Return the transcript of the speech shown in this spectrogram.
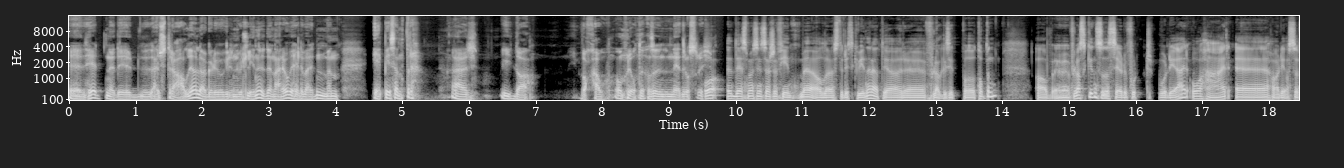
eh, Helt nede i Australia lager de jo Grüner Veltliner, den er jo over hele verden, men episenteret er i da Wachau-området, altså nedre Østerøy. Og det som jeg syns er så fint med alle østerrikske viner, er at de har øh, flagget sitt på toppen av øh, flasken, så da ser du fort hvor de er. Og her eh, har de også,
